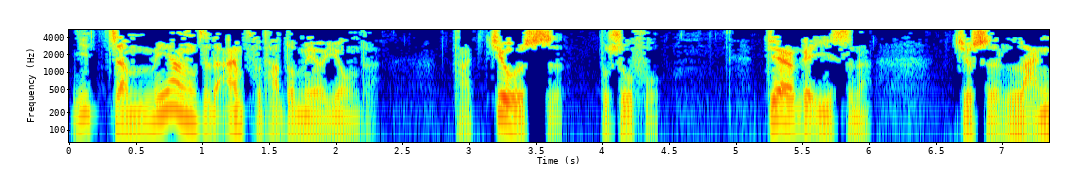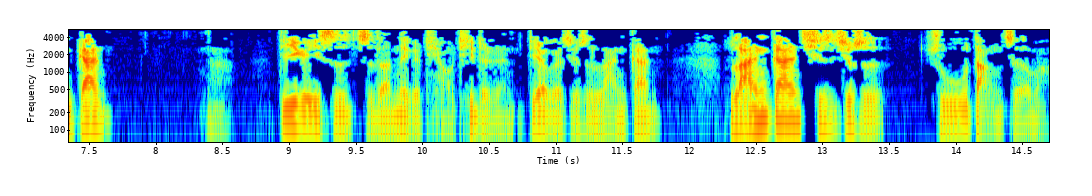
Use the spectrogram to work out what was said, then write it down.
你怎么样子的安抚他都没有用的，他就是不舒服。第二个意思呢，就是栏杆啊。第一个意思指的那个挑剔的人，第二个就是栏杆。栏杆其实就是阻挡者嘛，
